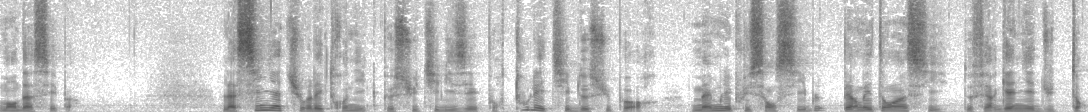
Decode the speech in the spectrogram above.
mandats CEPA. La signature électronique peut s'utiliser pour tous les types de supports, même les plus sensibles, permettant ainsi de faire gagner du temps.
